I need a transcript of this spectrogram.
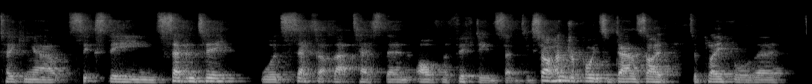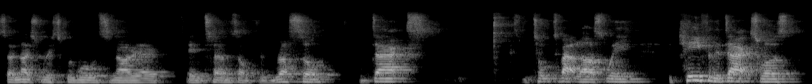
taking out 1670 would set up that test then of the 1570. So 100 points of downside to play for there. So a nice risk reward scenario in terms of the Russell. The DAX, as we talked about last week, the key for the DAX was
